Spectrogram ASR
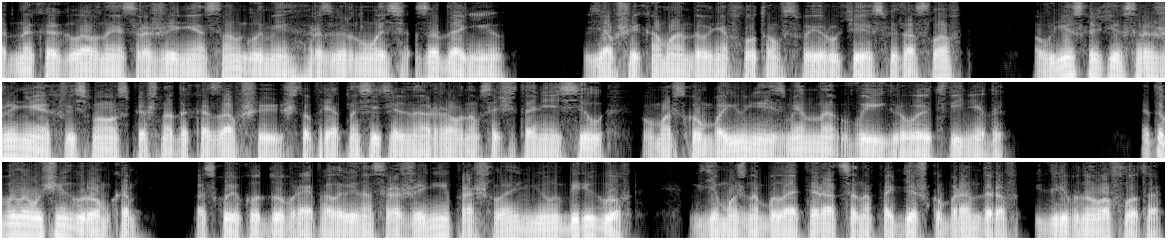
Однако главное сражение с англами развернулось заданию. Взявший командование флотом в свои руки Святослав, в нескольких сражениях весьма успешно доказавший, что при относительно равном сочетании сил в морском бою неизменно выигрывают Венеды. Это было очень громко, поскольку добрая половина сражений прошла не у берегов, где можно было опираться на поддержку брандеров и грибного флота,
